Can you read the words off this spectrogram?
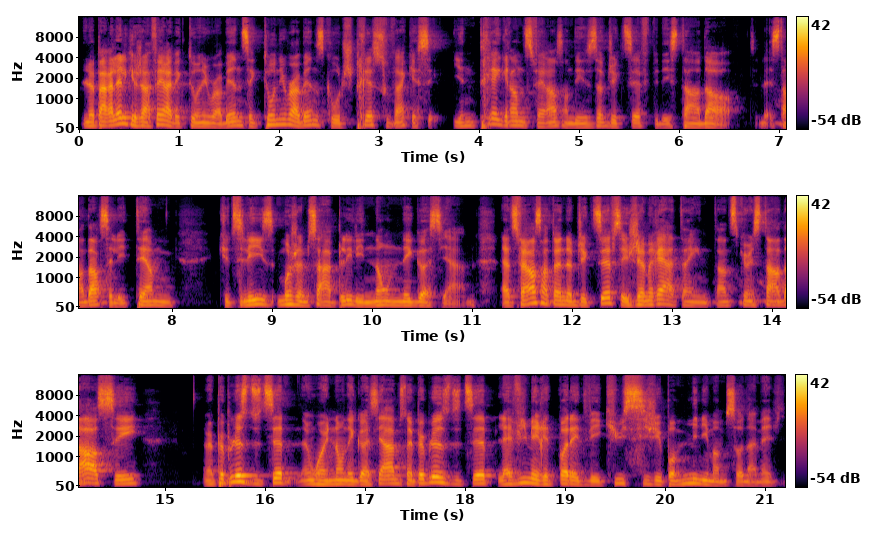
le parallèle que j'ai à faire avec Tony Robbins, c'est que Tony Robbins coach très souvent qu'il y a une très grande différence entre des objectifs et des standards. Les standards, c'est les termes qu'utilise, moi j'aime ça appeler les non négociables. La différence entre un objectif, c'est j'aimerais atteindre, tandis qu'un standard, c'est un peu plus du type, ou un non négociable, c'est un peu plus du type, la vie ne mérite pas d'être vécue si je n'ai pas minimum ça dans ma vie.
